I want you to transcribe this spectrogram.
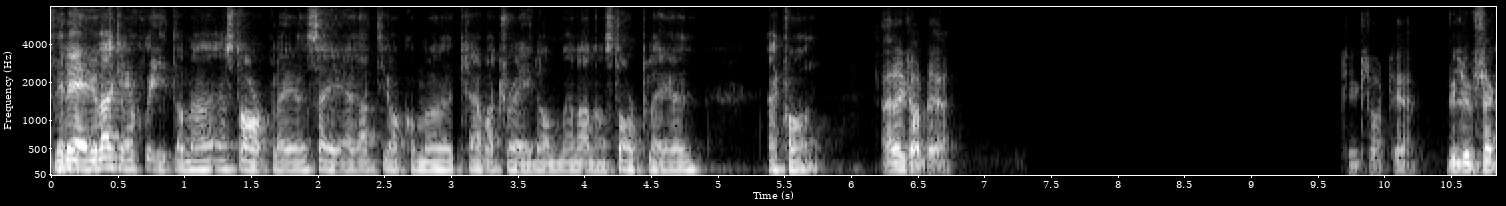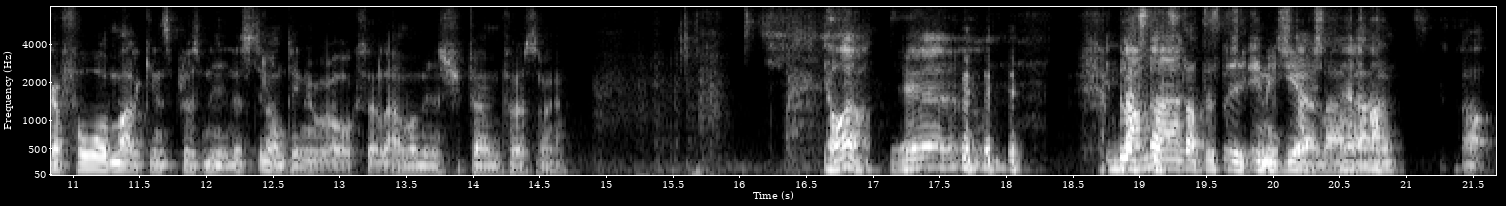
För det är ju verkligen skit om en starplayer säger att jag kommer kräva trade om en annan starplayer är kvar. Ja, det är klart det är. Det är klart det är. Vill du försöka få Malkins plus minus till någonting nu också? Eller han var minus 25 förra säsongen. Ja, ja. Är... Ibland Bästa statistiken i hela världen. Ja.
